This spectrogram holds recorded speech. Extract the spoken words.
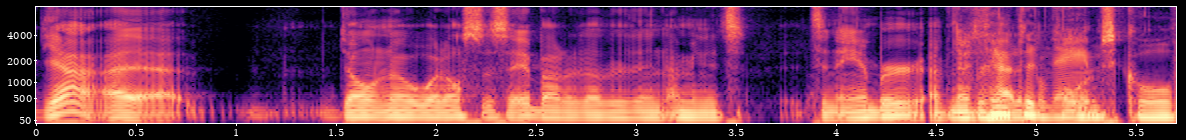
yeah, I, I don't know what else to say about it other than I mean it's it's an amber. I've never had the it before. name's cool.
